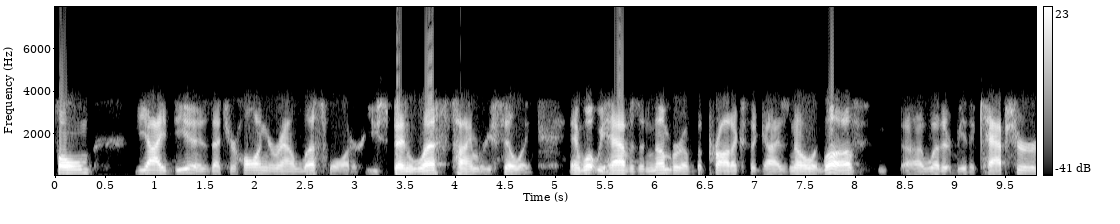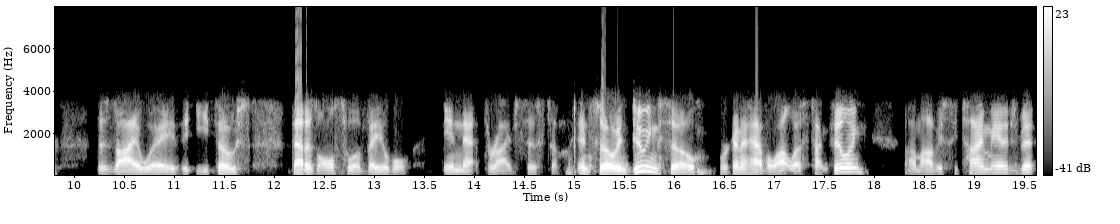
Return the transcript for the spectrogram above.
foam. The idea is that you're hauling around less water. You spend less time refilling. And what we have is a number of the products that guys know and love, uh, whether it be the Capture, the Xyway, the Ethos, that is also available in that Thrive system. And so in doing so, we're going to have a lot less time filling um, obviously time management.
